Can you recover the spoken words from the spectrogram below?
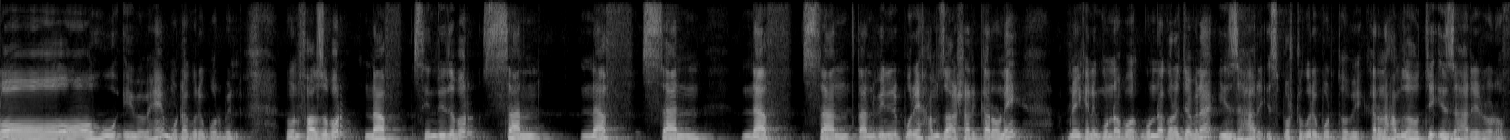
লহু এইভাবে হ্যাঁ মোটা করে পড়বেন। নুন ফা জবর, নাফ সিন্ধু জবর, সান, নাফ সান নাফ সান তানবিনের পরে হামজা আসার কারণে আপনি এখানে গুণা গুণা করা যাবে না, ইজহার স্পষ্ট করে পড়তে হবে। কারণ হামজা হচ্ছে ইজহারের হরফ।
